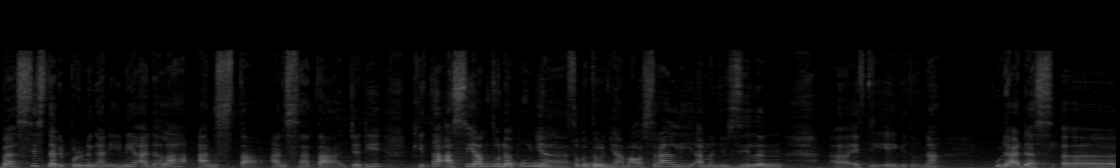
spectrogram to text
basis dari perundingan ini adalah ANSTA, ANSATA. Jadi kita ASEAN tuh udah punya sebetulnya sama Australia, sama New Zealand, uh, FTA gitu. Nah, udah ada uh,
